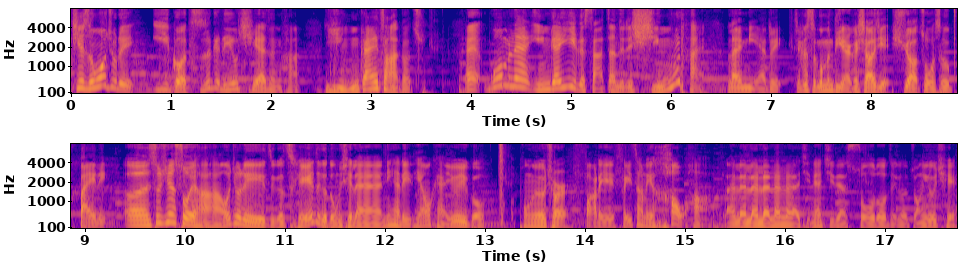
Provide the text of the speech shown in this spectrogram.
其实我觉得，一个资格的有钱人哈，应该咋个做？哎，我们呢应该以一个啥子样子的心态来面对？这个是我们第二个小节需要着手摆的。嗯，首先说一下哈，我觉得这个车这个东西呢，你看那天我看有一个朋友圈发的非常的好哈。来来来来来来，今天既然说到这个装有钱，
